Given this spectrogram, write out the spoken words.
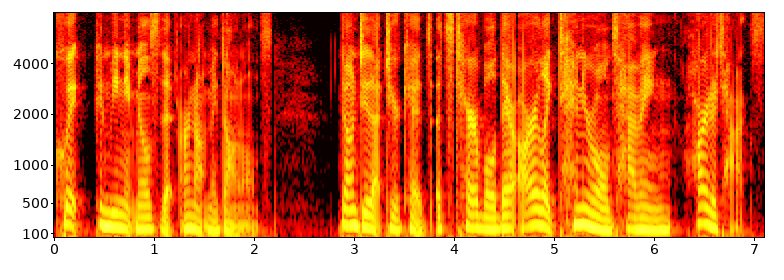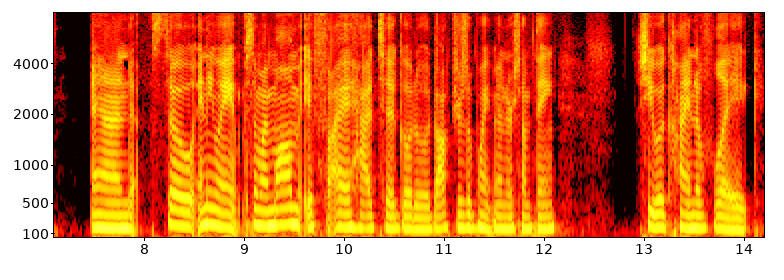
quick, convenient meals that are not McDonald's. Don't do that to your kids. It's terrible. There are like 10 year olds having heart attacks. And so, anyway, so my mom, if I had to go to a doctor's appointment or something, she would kind of like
